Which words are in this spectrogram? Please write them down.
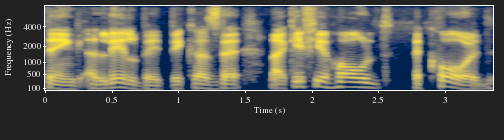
thing a little bit because the like if you hold a chord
